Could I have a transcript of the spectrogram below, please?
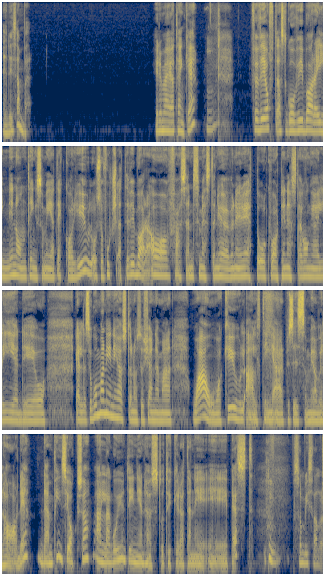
i december? Är du med jag tänker? Mm. För vi oftast går vi bara in i någonting som är ett ekorrhjul och så fortsätter vi bara. Ja, fasen semestern är över, nu är det ett år kvar till nästa gång jag är ledig. Och, eller så går man in i hösten och så känner man wow vad kul, allting är precis som jag vill ha det. Den finns ju också. Alla går ju inte in i en höst och tycker att den är, är, är pest. Som vissa andra.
